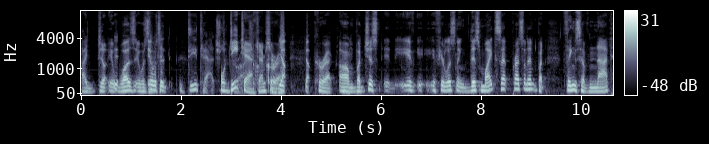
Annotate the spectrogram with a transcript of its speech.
I do, it, was it was It was a detached. Oh, detached. I'm sorry. Yep. Yep. Correct. Um, but just if if you're listening, this might set precedent, but things have not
